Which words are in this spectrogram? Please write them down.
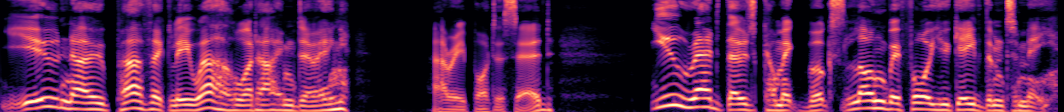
You know perfectly well what I'm doing, Harry Potter said. You read those comic books long before you gave them to me.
